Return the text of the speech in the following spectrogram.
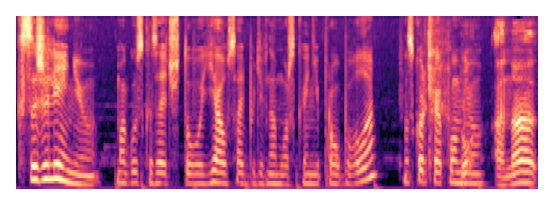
К сожалению, могу сказать, что я усадьбу Дивноморская не пробовала, насколько я помню. Ну, она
